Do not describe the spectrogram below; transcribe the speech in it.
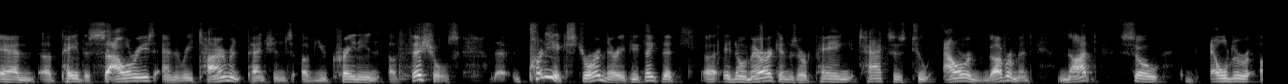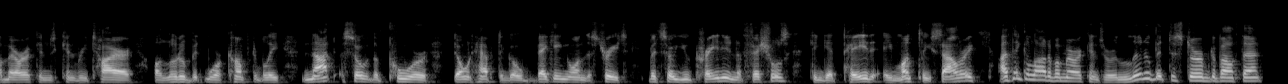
and uh, pay the salaries and the retirement pensions of Ukrainian officials. Uh, pretty extraordinary if you think that uh, you know Americans are paying taxes to our government, not so elder Americans can retire a little bit more comfortably, not so the poor don't have to go begging on the streets, but so Ukrainian officials can get paid a monthly salary. I think a lot of Americans are a little bit disturbed about that.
